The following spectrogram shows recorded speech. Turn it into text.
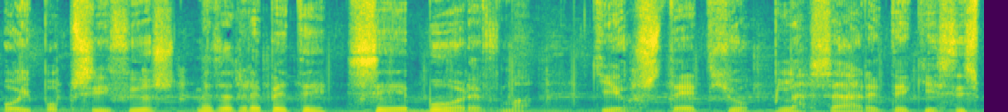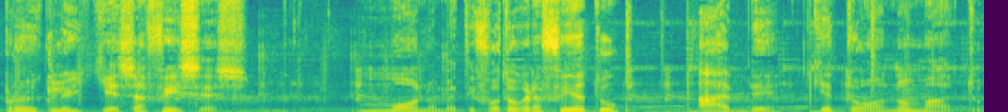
ο υποψήφιος μετατρέπεται σε εμπόρευμα και ως τέτοιο πλασάρεται και στις προεκλογικές αφήσεις. Μόνο με τη φωτογραφία του, άντε και το όνομά του.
